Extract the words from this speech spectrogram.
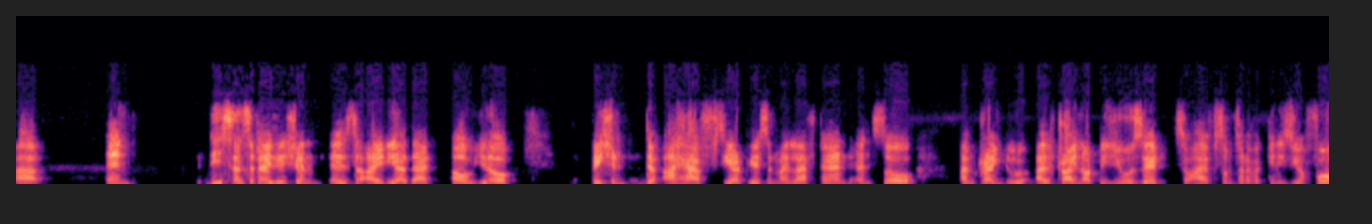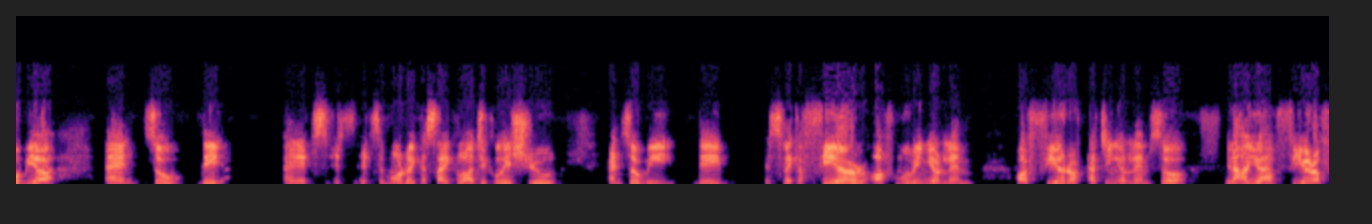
Uh, and desensitization is the idea that, oh, you know, patient, I have CRPS in my left hand, and so I'm trying to, I'll try not to use it. So I have some sort of a kinesiophobia. And so they, and it's, it's, it's more like a psychological issue. And so we, they, it's like a fear of moving your limb or fear of touching your limb. So you know how you have fear of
